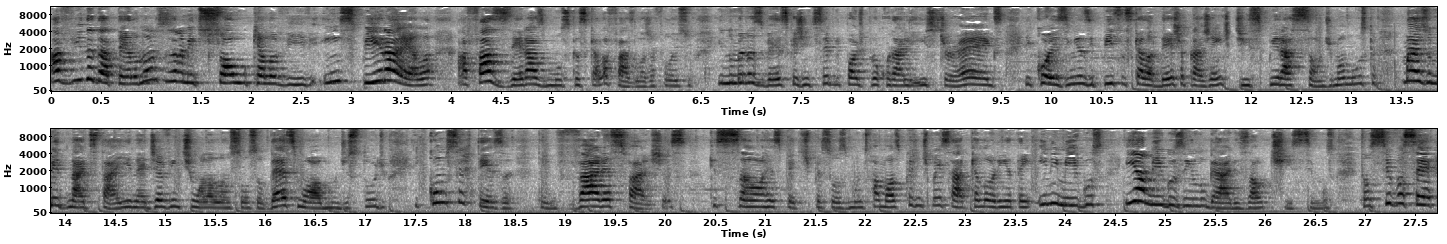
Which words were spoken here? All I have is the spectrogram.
A vida da Taylor, não necessariamente só o que ela vive, inspira ela a fazer as músicas que ela faz. Ela já falou isso inúmeras vezes, que a gente sempre pode procurar ali easter eggs e coisinhas e pistas que ela deixa pra gente de inspiração de uma música. Mas o Midnight está aí, né? Dia 21 ela lançou seu décimo álbum de estúdio e com certeza tem várias faixas que são a respeito de pessoas muito famosas, porque a gente bem sabe que a Lourinha tem inimigos e amigos em lugares altíssimos. Então, se você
